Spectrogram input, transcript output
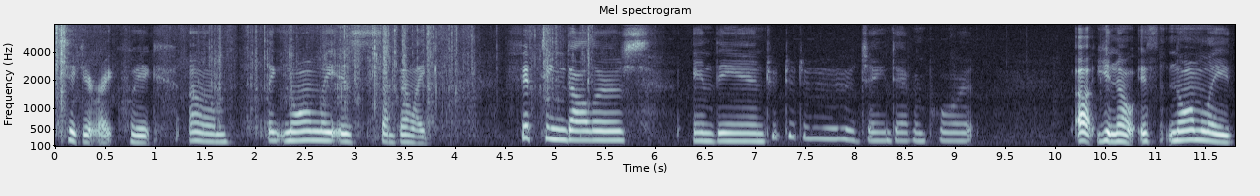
ticket right quick. Um, I think normally is something like $15. And then doo -doo -doo, Jane Davenport. Uh, you know, it's normally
